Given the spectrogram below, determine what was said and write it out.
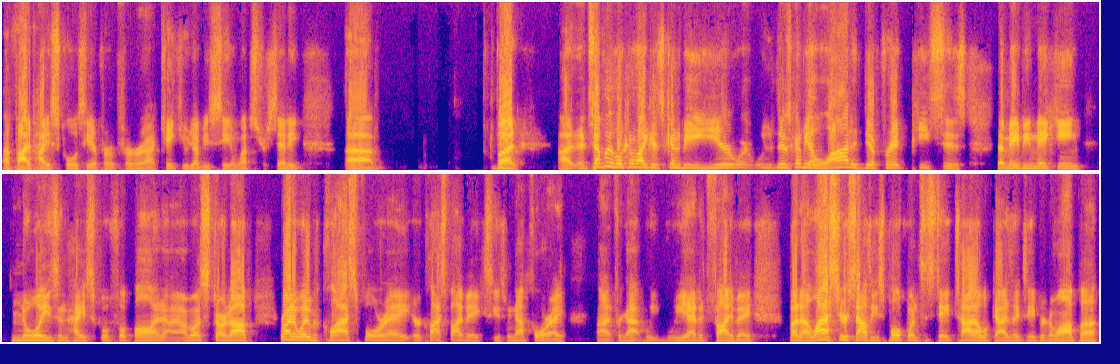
uh, five high schools here for for uh, KQWC in Webster City. Uh, but it's definitely looking like it's going to be a year where we, there's going to be a lot of different pieces that may be making noise in high school football. And I, I want to start off right away with Class 4A or Class 5A, excuse me, not 4A. Uh, I forgot we, we added 5A. But uh, last year, Southeast Polk wins the state title with guys like Xavier Nwankpa,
